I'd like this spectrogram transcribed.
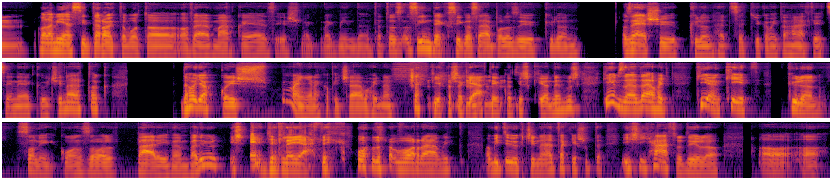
Mm. valamilyen szinten rajta volt a, a Valve márka jelzés, meg, meg minden. Tehát az, az Index igazából az ő külön, az első külön headsetjük, amit a HTC nélkül csináltak, de hogy akkor is menjenek a picsába, hogy nem képesek játékokat is kiadni. Most képzeld el, hogy kijön két külön Sony konzol pár éven belül, és egyetlen játék van rá, amit, amit ők csináltak, és, utána, és így hátradől a, a, a,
